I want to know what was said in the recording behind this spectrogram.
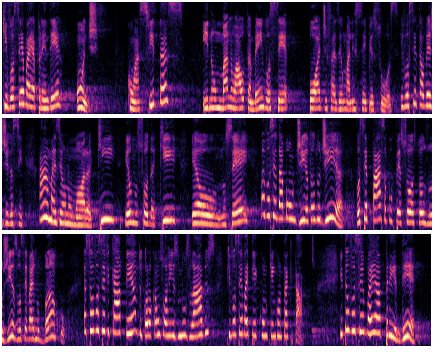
que você vai aprender onde? Com as fitas e no manual também você pode fazer uma lista de pessoas. E você talvez diga assim: ah, mas eu não moro aqui, eu não sou daqui, eu não sei. Mas você dá bom dia todo dia. Você passa por pessoas todos os dias, você vai no banco. É só você ficar atento e colocar um sorriso nos lábios que você vai ter com quem contactar. Então você vai aprender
